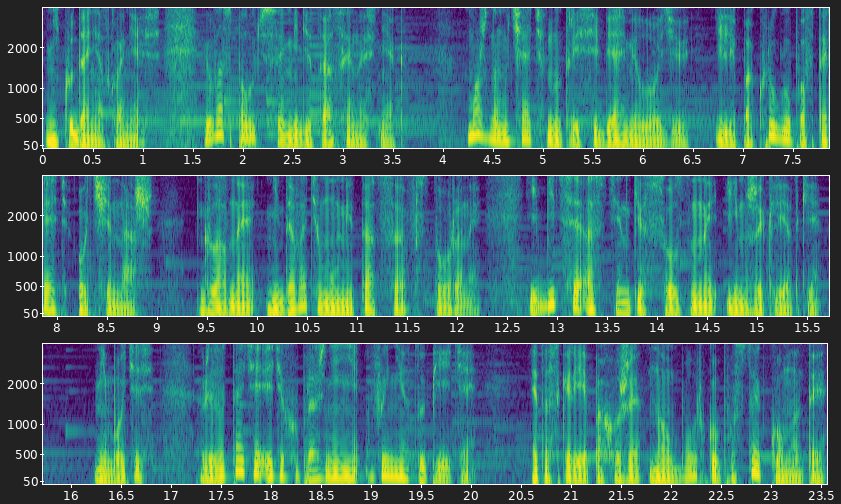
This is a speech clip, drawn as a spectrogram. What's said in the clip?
никуда не отклоняясь, и у вас получится медитация на снег. Можно мучать внутри себя мелодию или по кругу повторять «Отче наш». Главное, не давать ему метаться в стороны и биться о стенки созданной им же клетки. Не бойтесь, в результате этих упражнений вы не отупеете – это скорее похоже на уборку пустой комнаты,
